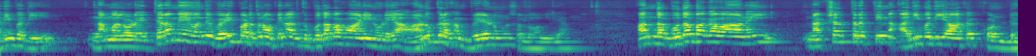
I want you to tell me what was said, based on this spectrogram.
அதிபதி. நம்மளுடைய திறமையை வந்து வெளிப்படுத்தணும் அப்படின்னா அதுக்கு புத பகவானினுடைய அனுகிரகம் வேணும்னு சொல்லுவோம் இல்லையா? அந்த புத பகவானை நட்சத்திரத்தின் அதிபதியாக கொண்டு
